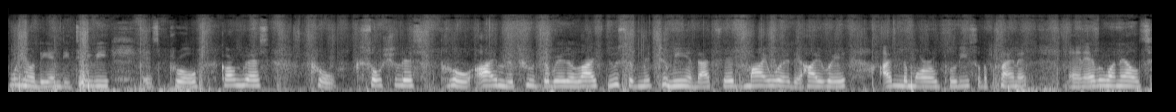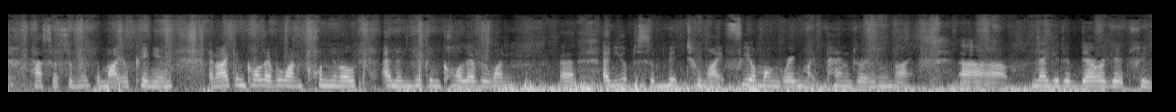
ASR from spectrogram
we know the NDTV is pro Congress, pro socialist, pro I'm the truth, the way, the life. You submit to me, and that's it. My way, the highway. I'm the moral police of the planet, and everyone else has to submit to my opinion. And I can call everyone communal, and then you can call everyone, uh, and you have to submit to my fear mongering, my pandering, my uh, negative derogatory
